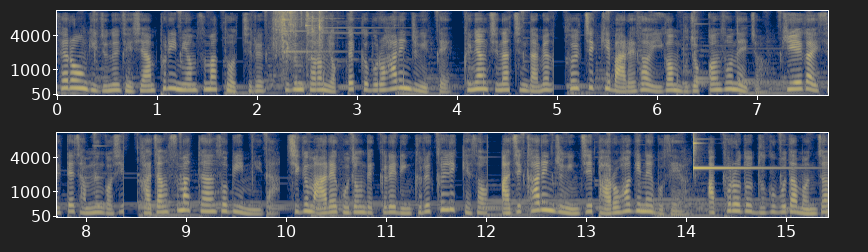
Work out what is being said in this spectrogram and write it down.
새로운 기준을 제시한 프리미엄 스마트워치를 지금처럼 역대급으로 할인 중일 때 그냥 지나친다면 솔직히 말해서 이건 무조건 손해죠. 기회가 있을 때 잡는 것이 가장 스마트한 소비입니다. 지금 아래 고정 댓글의 링크를 클릭해서 아직 할인 중인지 바로 확인해 보세요. 앞으로도 누구보다 먼저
